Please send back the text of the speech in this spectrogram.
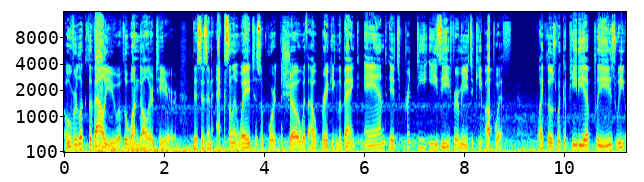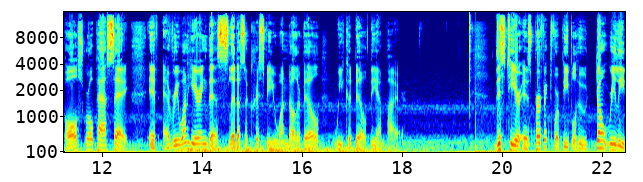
overlook the value of the $1 tier. This is an excellent way to support the show without breaking the bank, and it's pretty easy for me to keep up with. Like those Wikipedia pleas we all scroll past say, if everyone hearing this slid us a crispy $1 bill, we could build the empire. This tier is perfect for people who don't really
